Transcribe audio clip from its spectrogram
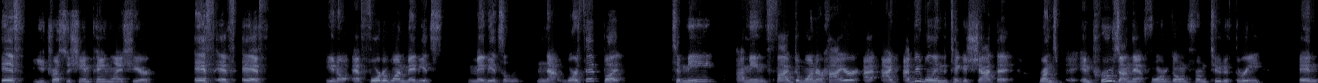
if you trust the Champagne last year, if, if, if, you know, at four to one, maybe it's, maybe it's a, not worth it. But to me, I mean, five to one or higher, I, I'd, I'd be willing to take a shot that runs improves on that form going from two to three. And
